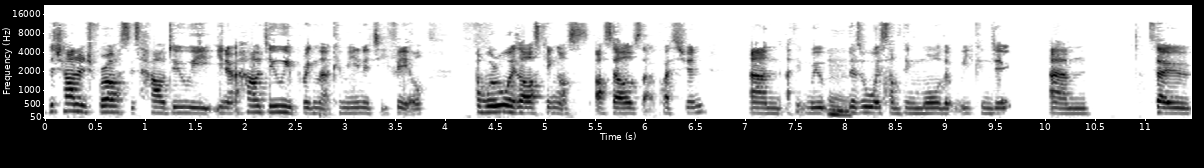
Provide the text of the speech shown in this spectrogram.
the challenge for us is how do we, you know, how do we bring that community feel? And we're always asking us ourselves that question. And I think we Mm. there's always something more that we can do. Um, so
